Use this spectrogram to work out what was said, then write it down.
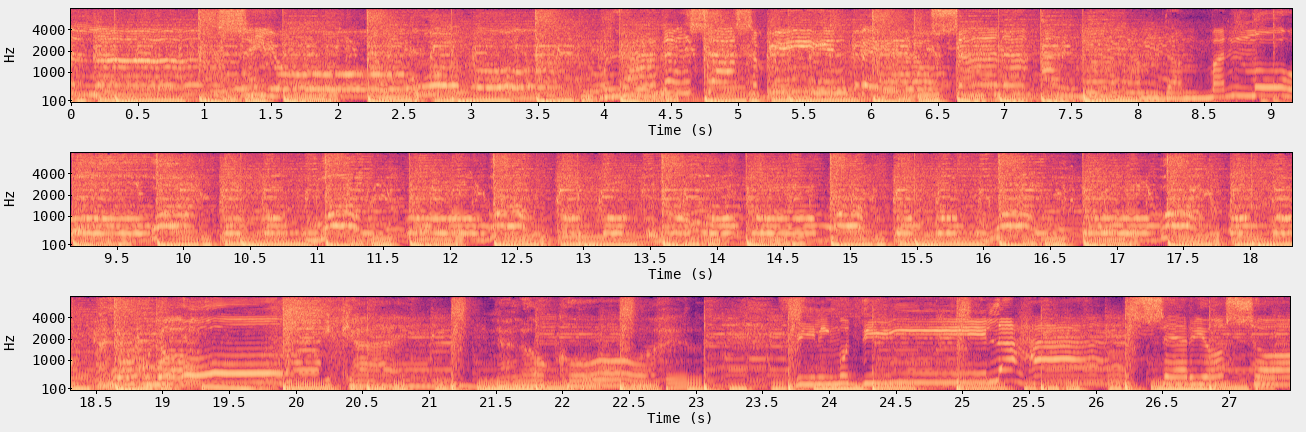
na lang sa'yo. Wala nang sasabihin Pero sana ay maramdaman mo mo di lahat seryoso.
